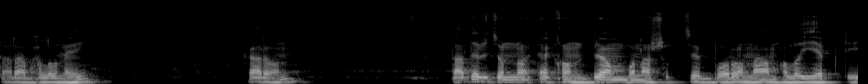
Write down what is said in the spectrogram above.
তারা ভালো নেই। কারণ তাদের জন্য এখন বিড়ম্বনা সবচেয়ে বড় নাম হলো ইএফটি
